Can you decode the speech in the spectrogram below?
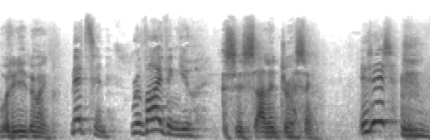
What are you doing? Medicine, reviving you. This is salad dressing. Is it?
